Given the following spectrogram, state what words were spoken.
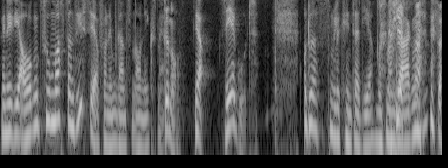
Wenn du die Augen zumachst, dann siehst du ja von dem Ganzen auch nichts mehr. Genau. Ja, sehr gut. Und du hast es zum Glück hinter dir, muss man sagen. Ja,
